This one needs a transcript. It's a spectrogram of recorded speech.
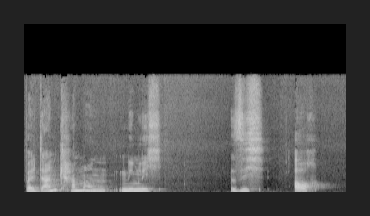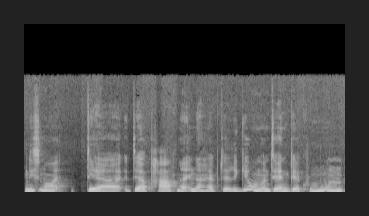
Weil dann kann man nämlich sich auch nicht nur der, der Partner innerhalb der Regierung und der, der Kommunen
